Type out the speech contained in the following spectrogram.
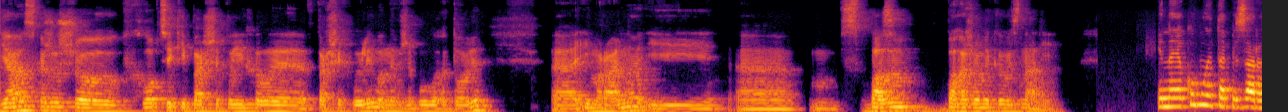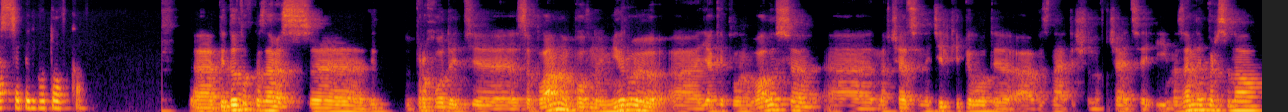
я скажу, що хлопці, які перші поїхали в першій хвилі, вони вже були готові і морально, і з базом багажом якихось знань. І на якому етапі зараз ця підготовка? Е, Підготовка зараз е, проходить е, за планом повною мірою, як і планувалося. Навчаються не тільки пілоти, а ви знаєте, що навчається і іноземний персонал,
